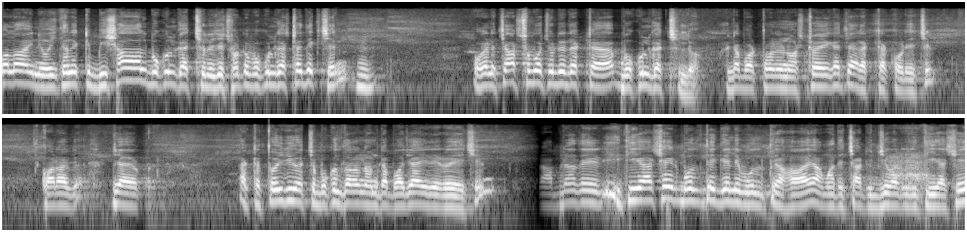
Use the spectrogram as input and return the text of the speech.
বলা হয়নি ওইখানে একটা বিশাল বকুল গাছ ছিল যে ছোট বকুল গাছটা দেখছেন? ওখানে চারশো বছরের একটা বকুল গাছ ছিল। একটা বর্তমানে নষ্ট হয়ে গেছে আর একটা করেছে। করা যাই হোক একটা তৈরি হচ্ছে বকুলতলা নামটা বজায় রয়েছে। আপনাদের ইতিহাসের বলতে গেলে বলতে হয় আমাদের চাটুর্য বাড়ির ইতিহাসে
